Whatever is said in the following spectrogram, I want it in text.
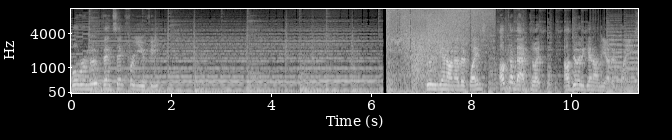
We'll remove Vincent for Yuffie. Do it again on other flames. I'll come back to it. I'll do it again on the other flames.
